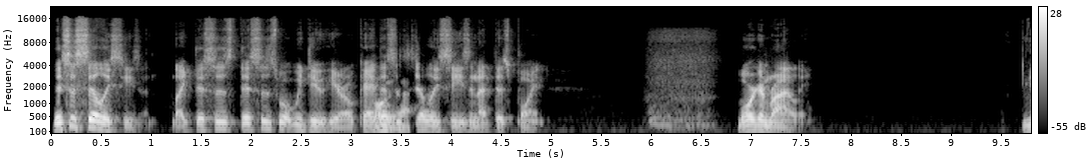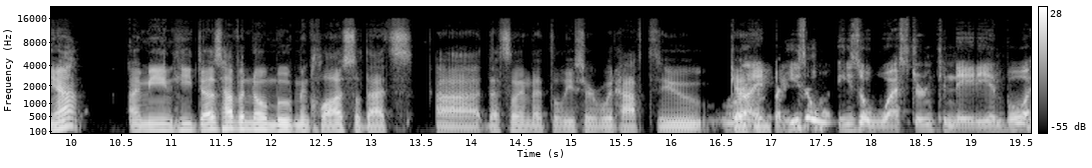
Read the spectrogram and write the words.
This is silly season. Like this is this is what we do here. Okay, oh, this yeah. is silly season at this point. Morgan Rielly. Yeah, I mean he does have a no movement clause, so that's uh that's something that the Leafs would have to get. Right, but he's a he's a Western Canadian boy,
